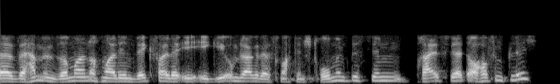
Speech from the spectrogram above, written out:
Äh, wir haben im Sommer nochmal den Wegfall der EEG-Umlage. Das macht den Strom ein bisschen preiswerter, hoffentlich.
